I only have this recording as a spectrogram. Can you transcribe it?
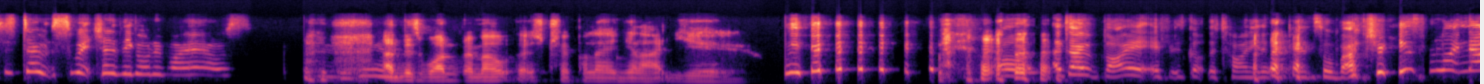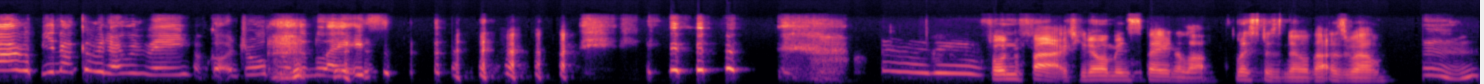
just don't switch anything on in my house. And there's one remote that's AAA, and you're like, you. Oh, I don't buy it if it's got the tiny little pencil batteries. I'm like, no, you're not coming home with me. I've got a drawer full of blaze. oh. Fun fact, you know I'm in Spain a lot. Listeners know that as well. Mm,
